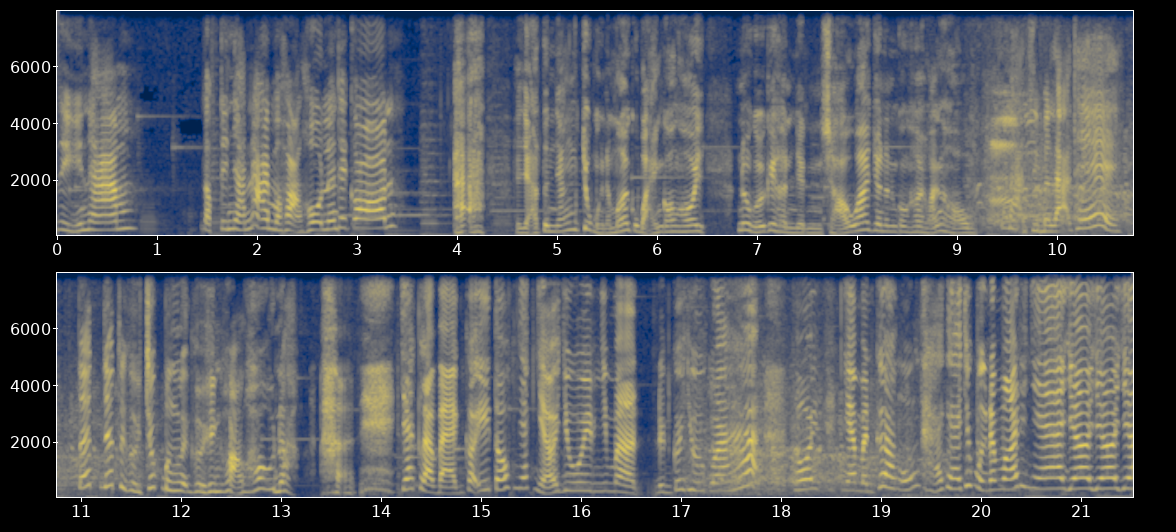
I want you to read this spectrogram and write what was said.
Gì Nam? Đọc tin nhắn ai mà hoảng hồn lên thế con? À à Dạ tin nhắn chúc mừng năm mới của bạn con thôi Nó gửi cái hình nhìn sợ quá cho nên con hơi hoảng hồn. Bạn gì mà lạ thế? Tết nhất thì gửi chúc mừng lại gửi hình hoảng hồn à? Chắc là bạn có ý tốt nhắc nhở vui Nhưng mà đừng có vui quá. Thôi nhà mình cứ ăn uống thả ga chúc mừng năm mới đi nha. Dơ dơ dơ.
